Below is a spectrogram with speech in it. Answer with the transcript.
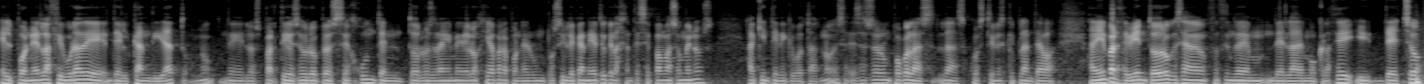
el poner la figura de- del candidato, ¿no? De los partidos europeos se junten todos los de la misma ideología para poner un posible candidato y que la gente sepa más o menos a quién tiene que votar, ¿no? Es- Esas son un poco las, las cuestiones que planteaba. A mí me parece bien todo lo que sea en función de, de la democracia y, de hecho,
